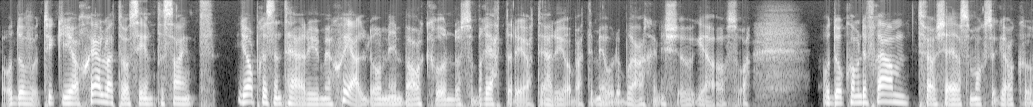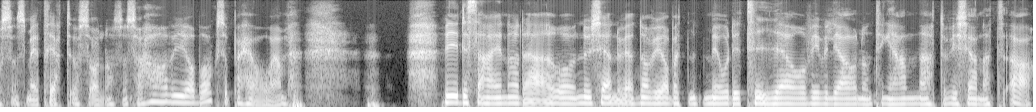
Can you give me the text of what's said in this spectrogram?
Och då tycker jag själv att det var så intressant jag presenterade ju mig själv och min bakgrund och så berättade jag att jag hade jobbat i modebranschen i 20 år och så. Och då kom det fram två tjejer som också går kursen som är 30-årsåldern som sa, ja vi jobbar också på H&M. Vi är designer där och nu känner vi att nu har vi jobbat med mode i tio år och vi vill göra någonting annat och vi känner att, ja.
